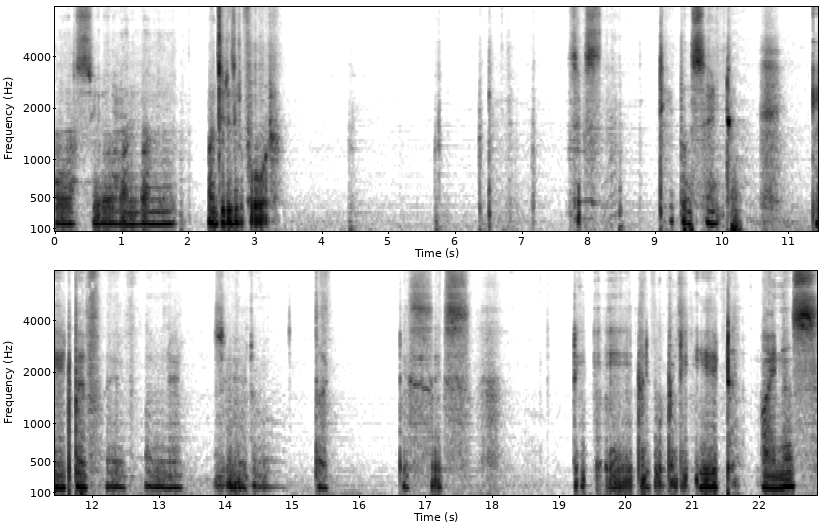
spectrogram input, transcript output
40 11 1004 60 percent 8 by 5 100 0 36 28 24 28 minus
